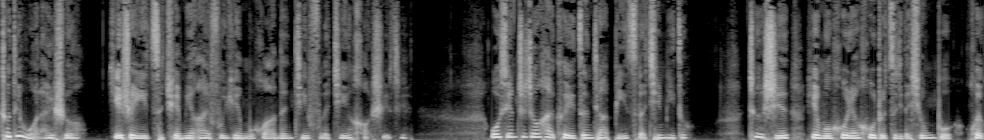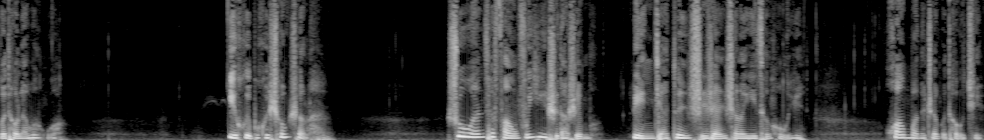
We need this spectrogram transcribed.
这对我来说，也是一次全面爱抚岳母滑嫩肌肤的绝好时机，无形之中还可以增加彼此的亲密度。这时，岳母忽然护住自己的胸部，回过头来问我。你会不会冲上来？说完，才仿佛意识到什么，脸颊顿时染上了一层红晕，慌忙的转过头去。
